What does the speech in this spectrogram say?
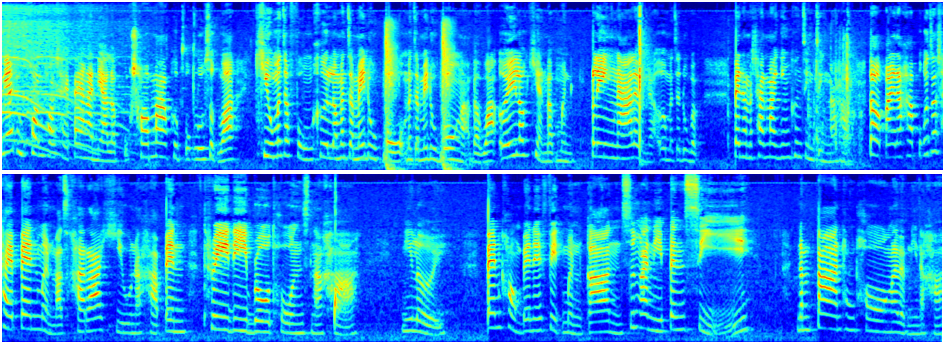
เนี่ยทุกคนพอใช้แปรงอันเนี้ยแล้วปุ๊กชอบมากคือปุ๊กรู้สึกว่าคิ้วมันจะฟุ้งขึ้นแล้วมันจะไม่ดูโป๊ะมันจะไม่ดูบงอะแบบว่าเอ้ยเราเขียนแบบเหมือนปลิงนะอะไรแบบเนี้ยเออมันจะดูแบบเป็นธรรมชาติมากยิ่งขึ้นจริง ๆนะคะ ต่อไปนะคะปุ๊กก็จะ ใช้เป็นเหมือนมาสคาร่าคิ้วนะคะ เป็น 3D Brow Tones นะคะ นี่เลย เป็นของ Benefit เหมือนกัน ซึ่งอันนี้เป็นสีน้ำตาลทองทองๆอะไรแบบนี้นะคะ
